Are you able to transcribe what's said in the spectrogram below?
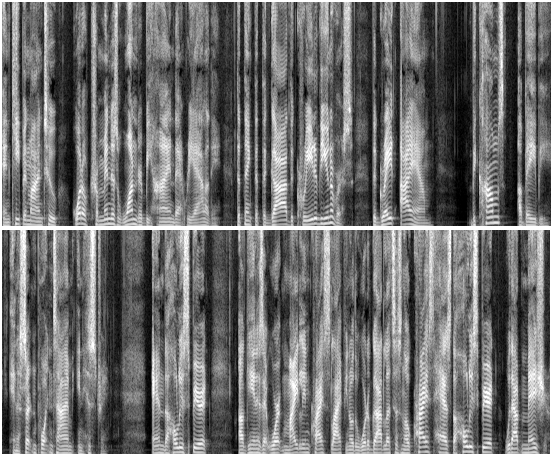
And keep in mind, too, what a tremendous wonder behind that reality to think that the God, the creator of the universe, the great I am, becomes a baby in a certain point in time in history. And the Holy Spirit, again, is at work mightily in Christ's life. You know, the Word of God lets us know Christ has the Holy Spirit without measure.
